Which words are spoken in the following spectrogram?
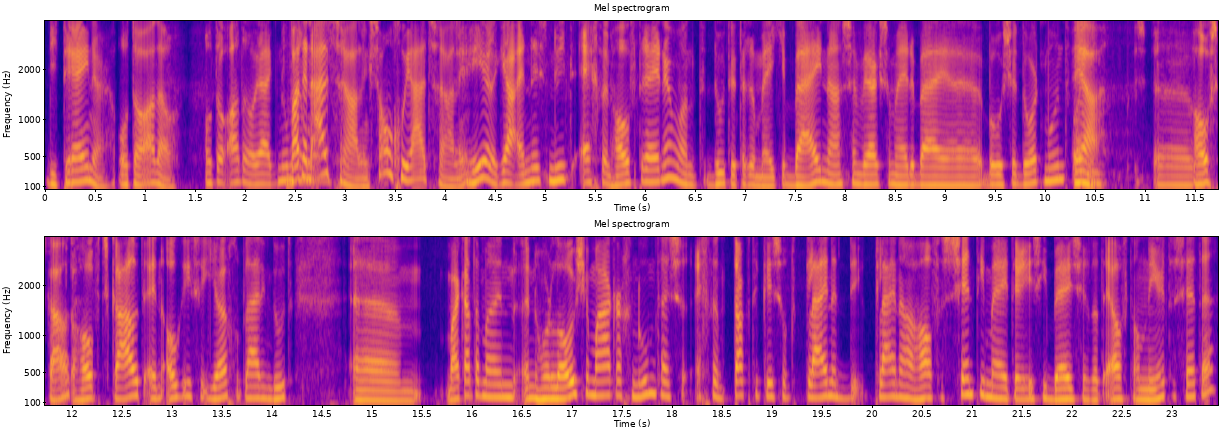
die trainer, Otto Addo. Otto Addo, ja. Ik noem Wat een uitstraling. Zo'n goede uitstraling. Heerlijk, ja. En is niet echt een hoofdtrainer. Want doet het er een beetje bij naast zijn werkzaamheden bij uh, Borussia Dortmund. Ja. Uh, hoofdscout. Hoofdscout. En ook iets in jeugdopleiding doet. Um, maar ik had hem een, een horlogemaker genoemd. Hij is echt een tacticus. Op de kleine, kleine halve centimeter is hij bezig dat elftal neer te zetten.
